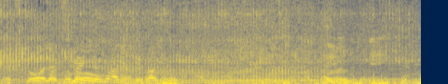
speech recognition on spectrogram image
Let's go, let's go. Ayun. At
